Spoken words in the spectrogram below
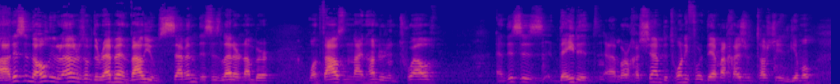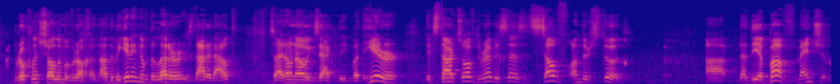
Uh, this is in the Holy Letters of the Rebbe in volume 7. This is letter number 1912. And this is dated, uh, Baruch Hashem, the 24th day of Marcheshvan Tavshin Gimel, Brooklyn Sholem of Uvracha. Now, the beginning of the letter is dotted out, so I don't know exactly. But here, it starts off, the Rebbe says it's self understood uh, that the above mentioned,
